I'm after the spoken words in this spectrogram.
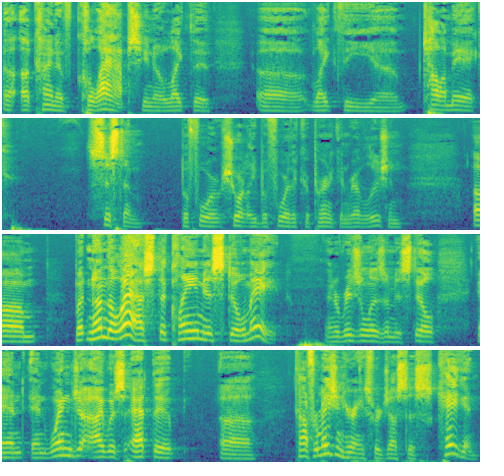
a, a, kind of collapse, you know, like the, uh, like the uh, Ptolemaic system before, shortly before the Copernican revolution. Um, but nonetheless, the claim is still made, and originalism is still. And, and when I was at the uh, confirmation hearings for Justice Kagan,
